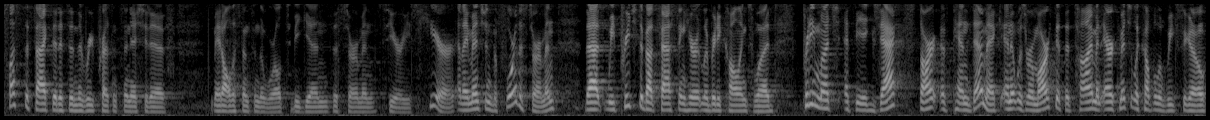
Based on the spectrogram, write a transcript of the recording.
plus the fact that it's in the Represence Initiative made all the sense in the world to begin the sermon series here. And I mentioned before the sermon that we preached about fasting here at Liberty Collingswood pretty much at the exact start of pandemic, and it was remarked at the time, and Eric Mitchell a couple of weeks ago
